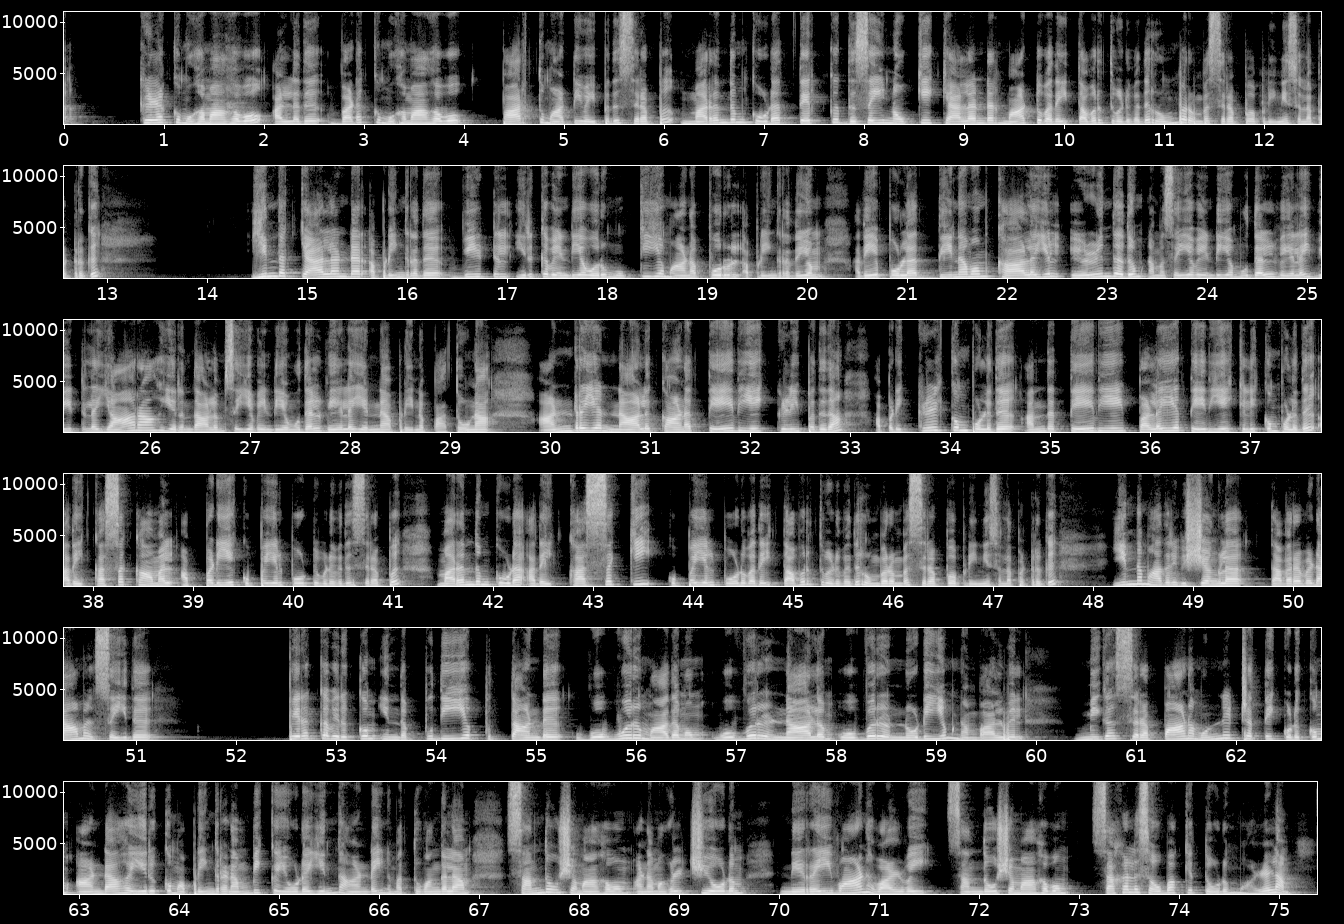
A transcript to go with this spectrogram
கிழக்கு முகமாகவோ அல்லது வடக்கு முகமாகவோ பார்த்து மாட்டி வைப்பது சிறப்பு. மறந்தும் கூட தெற்கு திசை நோக்கி கேலண்டர் மாட்டுவதை தவிர்த்து விடுவது ரொம்ப ரொம்ப சிறப்பு அப்படின்னே சொல்லப்பட்டிருக்கு. இந்த கேலண்டர் அப்படிங்கிறது வீட்டில் இருக்க வேண்டிய ஒரு முக்கியமான பொருள் அப்படிங்கிறதையும், அதே போல் தினமும் காலையில் எழுந்ததும் நம்ம செய்ய வேண்டிய முதல் வேலை, வீட்டில் யாராக இருந்தாலும் செய்ய வேண்டிய முதல் வேலை என்ன அப்படின்னு பார்த்தோன்னா அன்றைய நாளுக்கான தேதியை கிழிப்பது தான். அப்படி கிழிக்கும் பொழுது, அந்த தேதியை பழைய தேதியை கிழிக்கும் பொழுது, அதை கசக்காமல் அப்படியே குப்பையில் போட்டு விடுவது சிறப்பு. மறந்தும் கூட அதை கசக்கி குப்பையில் போடுவதை தவிர்த்து விடுவது ரொம்ப ரொம்ப சிறப்பு அப்படின்னு சொல்லப்பட்டிருக்கு. இந்த மாதிரி விஷயங்கள தவறவிடாமல் செய்து, பிறக்கவிருக்கும் இந்த புதிய புத்தாண்டு ஒவ்வொரு மாதமும், ஒவ்வொரு நாளும், ஒவ்வொரு நொடியும் நம் வாழ்வில் மிக சிறப்பான முன்னேற்றத்தை கொடுக்கும் ஆண்டாக இருக்கும் அப்படிங்கிற நம்பிக்கையோடு இந்த ஆண்டை நம்ம துவங்கலாம். சந்தோஷமாகவும், மனமகிழ்ச்சியோடும், நிறைவான வாழ்வை சந்தோஷமாகவும், சகல சௌபாக்கியத்தோடும் வாழலாம்.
